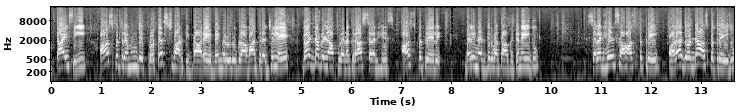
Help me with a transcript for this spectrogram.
ಒತ್ತಾಯಿಸಿ ಆಸ್ಪತ್ರೆ ಮುಂದೆ ಪ್ರೊಟೆಸ್ಟ್ ಮಾಡುತ್ತಿದ್ದಾರೆ. ಬೆಂಗಳೂರು ಗ್ರಾಮಾಂತರ ಜಿಲ್ಲೆ ದೊಡ್ಡಬಳ್ಳಾಪುರ ನಗರ ಸೆವೆನ್ ಹಿಲ್ಸ್ ಆಸ್ಪತ್ರೆಯಲ್ಲಿ ಬಳಿ ನಡೆದಿರುವಂತಹ ಘಟನೆ ಇದು. ಸೆವೆನ್ ಹಿಲ್ಸ್ ಆಸ್ಪತ್ರೆ ಬಹಳ ದೊಡ್ಡ ಆಸ್ಪತ್ರೆ ಇದು.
